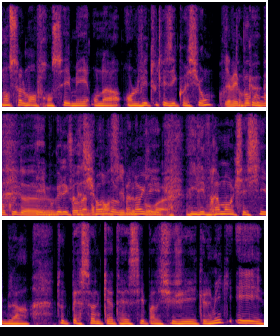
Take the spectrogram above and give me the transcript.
non seulement en français, mais on a enlevé toutes les équations. Il y avait Donc, beaucoup, euh, beaucoup de il y a beaucoup choses. Donc incompréhensibles maintenant, il, est, euh, il est vraiment accessible à toute personne qui est intéressée par les sujets économiques. Et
